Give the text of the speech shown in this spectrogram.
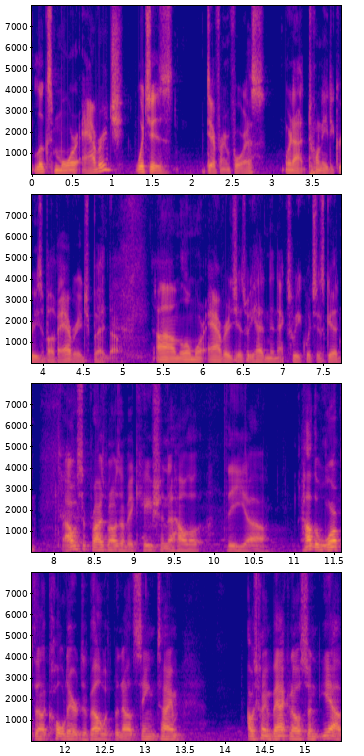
looks more average, which is different for us. We're not 20 degrees above average, but um, a little more average as we head into next week, which is good. I was surprised when I was on vacation to how the, the uh, how the warmth and the cold air develops, but now at the same time, I was coming back and all of a sudden, yeah,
